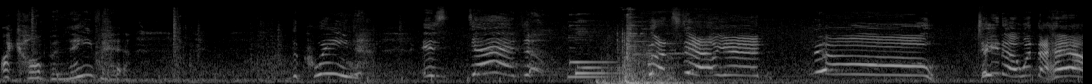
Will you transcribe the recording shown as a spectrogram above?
I can't believe it. The Queen is dead! Butt Stallion! No! Tina, what the hell?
